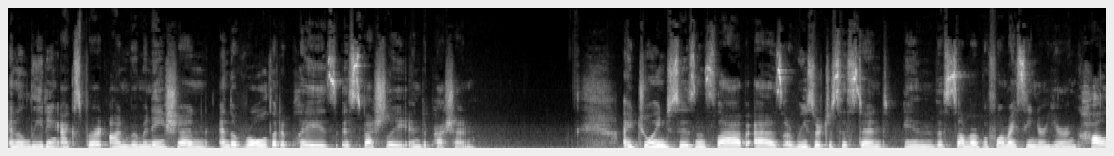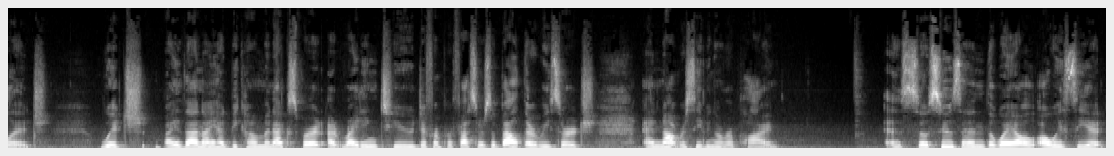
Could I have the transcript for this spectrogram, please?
and a leading expert on rumination and the role that it plays, especially in depression. I joined Susan's lab as a research assistant in the summer before my senior year in college, which by then I had become an expert at writing to different professors about their research and not receiving a reply. So Susan, the way I'll always see it,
